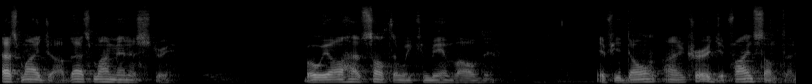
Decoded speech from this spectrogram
that's my job. That's my ministry. But we all have something we can be involved in. If you don't, I encourage you, find something.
